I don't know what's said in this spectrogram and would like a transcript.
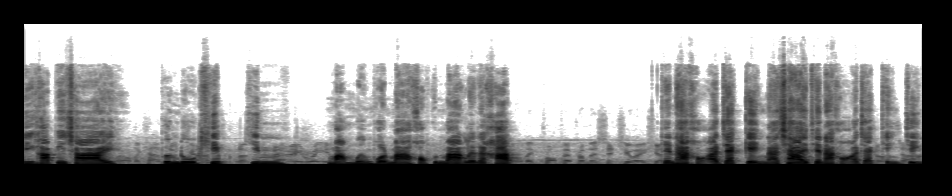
ดีครับพี่ชาย เพิ่งดูคลิปกินหม่ำเมืองพลมาขอบคุณมากเลยนะครับ เทนฮาของอาแจ็คเก่งนะ ใช่ เทนฮาของอาแจ็คเก่งจริง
